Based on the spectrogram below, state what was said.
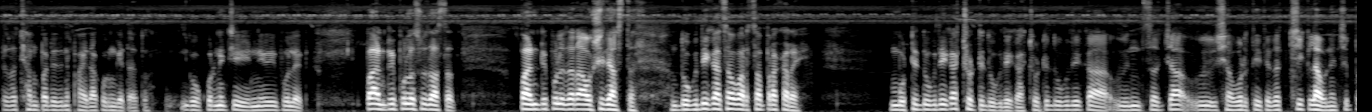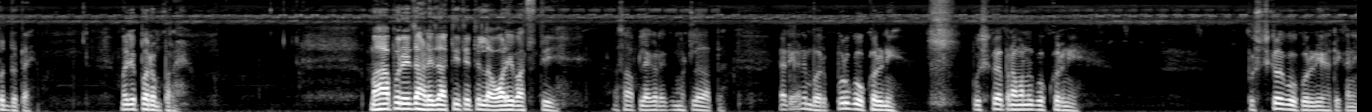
त्याचा छान पद्धतीने फायदा करून घेता येतो. गोकर्णीची निळी फुलं आहेत. पांढरी फुलंसुद्धा असतात. पांढरी फुलं जरा औषधी असतात. दुग्धिकाचा वरचा प्रकार आहे. मोठी दुग्धिका छोटी दुग्धिका. छोटी दुग्धिका विंचच्या विषावरती त्याचा चीक लावण्याची पद्धत आहे. म्हणजे परंपरा आहे. महापुरे झाडे जाती तेथे लवाळी वाचते असं आपल्याकडे म्हटलं जातं. या ठिकाणी भरपूर गोकर्णी पुष्कळ प्रमाणात गोकर्णी आहे. पुष्कळ गोकुर्डी या ठिकाणी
